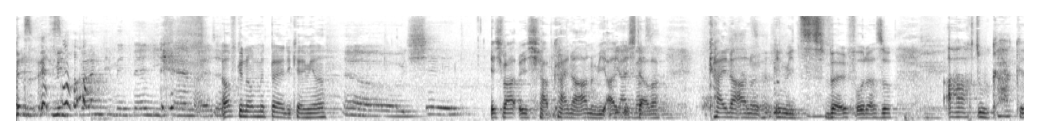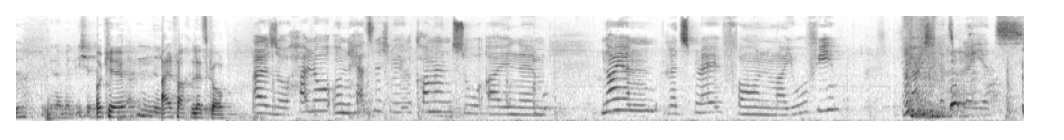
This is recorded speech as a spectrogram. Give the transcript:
Das wird Mit, so Bandy, mit Bandicam, Alter. Aufgenommen mit Bandicam, ja. Oh, shit. Ich war, ich habe keine Ahnung, wie alt alt ich da war. Keine Ahnung, irgendwie zwölf oder so. Ach du Kacke. Okay, einfach, let's go. Also, hallo und herzlich willkommen zu einem neuen Let's Play von Mayofi. Ja, ich Let's Play jetzt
